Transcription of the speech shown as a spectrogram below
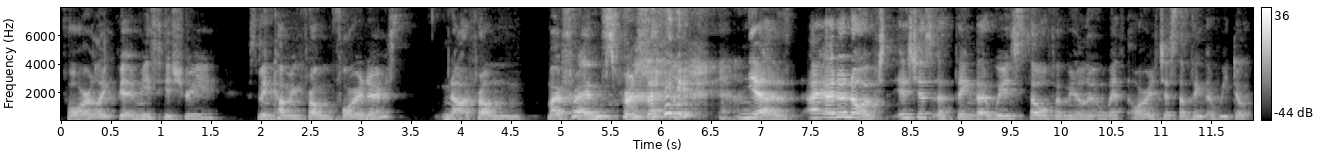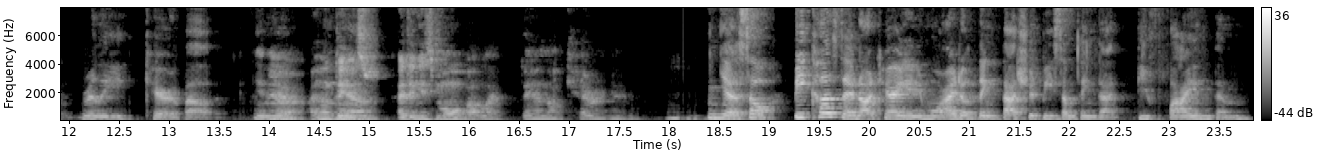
for like Vietnamese history has been coming from foreigners, not from my friends per se. Yeah. yes, I, I don't know if it's just a thing that we're so familiar with, or it's just something that we don't really care about. You know. Yeah, I don't think Yeah. it's. I think it's more about like they are not caring anymore. Mm. Yeah, so because they're not caring anymore, I don't think that should be something that define them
